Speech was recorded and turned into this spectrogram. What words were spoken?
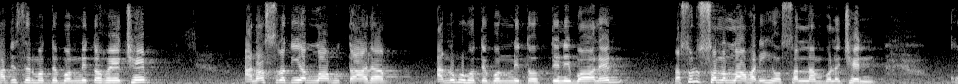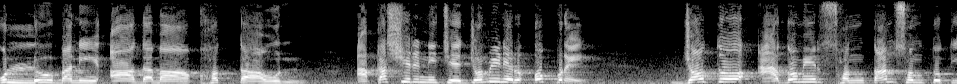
হাদিসের মধ্যে বর্ণিত হয়েছে, আনাস আল্লাহ তাআলা আনহু হতে বর্ণিত, তিনি বলেন, রাসূল সাল্লাল্লাহু আলাইহি ওয়াসাল্লাম বলেছেন, কুল্লু বানি আদামা খত্তাউন, আকাশের নিচে জমিনের ওপরে যত আদমের সন্তান সন্ততি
